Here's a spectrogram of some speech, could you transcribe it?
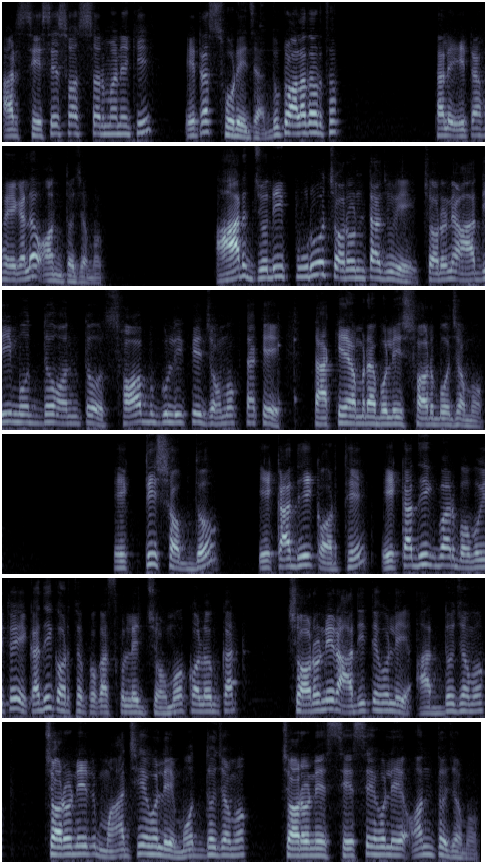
আর শেষে সস্বর মানে কি? এটা সরে যা দুটো আলাদা অর্থ। তাহলে এটা হয়ে গেল অন্তযমক আর যদি পুরো চরণটা জুড়ে, চরণে আদি, মধ্য, অন্ত সবগুলিতে যমক থাকে, তাকে আমরা বলি সর্বজমক একটি শব্দ একাধিক অর্থে, একাধিকবার ব্যবহৃত, একাধিক অর্থ প্রকাশ করলে যমক অলঙ্কার। চরণের আদিতে হলে আদ্য যমক চরণের মাঝে হলে মধ্য যমক চরণের শেষে হলে অন্তজমক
